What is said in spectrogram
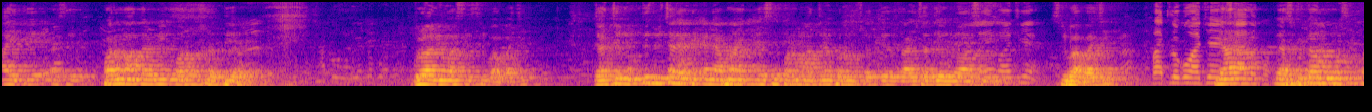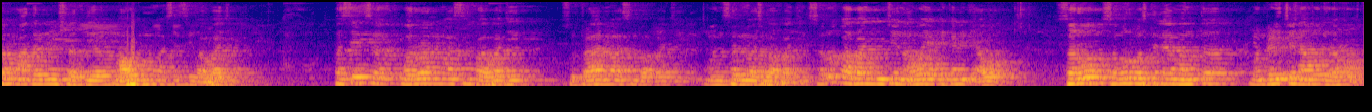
ऐकले असे परमादरणीय परमश्रद्धेय गुळा निवासी श्री बाबाजी. ज्यांचे नुकतेच विचार या ठिकाणी आपण ऐकले असे परमादरणीय परमश्रद्धेय गायचा देव निवासी श्री बाबाजी. या व्यासपीठावर उपस्थित परम आदरणीय श्रद्धेय माहूर निवासी श्री बाबाजी. तसेच वरोरा निवासी बाबाजी सुटाळा निवासी बाबाजी मनसर निवासी बाबाजी सर्व बाबाजींचे नावं या ठिकाणी घ्यावं. सर्व समोर बसलेल्या मंत मंडळीचे नावं घ्यावं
